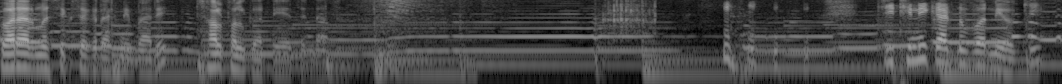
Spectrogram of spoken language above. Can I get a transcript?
करारमा शिक्षक राख्ने बारे छलफल गर्ने एजेन्डा छ। चिठी नै काट्नुपर्ने हो कि?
